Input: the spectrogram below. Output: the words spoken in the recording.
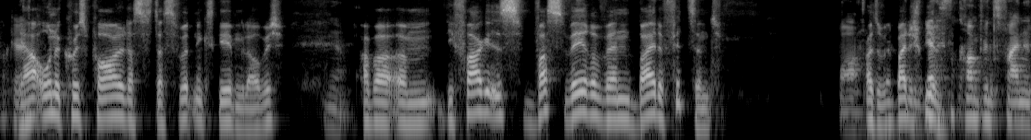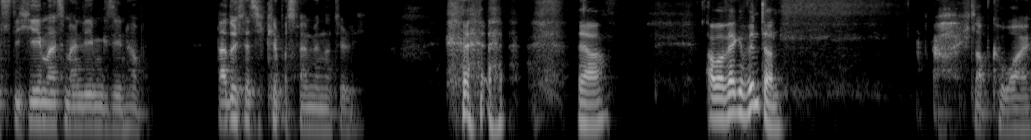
Okay. Ja, ohne Chris Paul, das, das wird nichts geben, glaube ich. Ja. Aber ähm, die Frage ist, was wäre, wenn beide fit sind? Boah, also wenn beide spielen. Die besten Conference Finals, die ich jemals in meinem Leben gesehen habe. Dadurch, dass ich Clippers-Fan bin, natürlich. ja. Aber wer gewinnt dann? Ich glaube Kawhi.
